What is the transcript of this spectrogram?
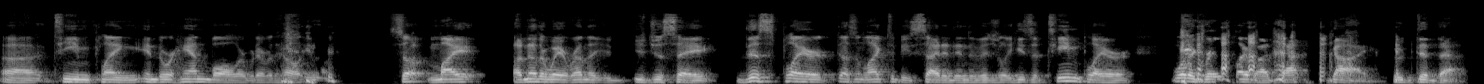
uh, team playing indoor handball or whatever the hell, you know. so my another way around that you you just say this player doesn't like to be cited individually. He's a team player. What a great play by that guy who did that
